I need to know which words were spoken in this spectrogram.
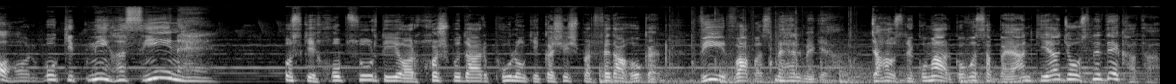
और वो कितनी हसीन है। उसकी खूबसूरती और खुशबूदार फूलों की कशिश पर फिदा होकर वीर वापस महल में गया जहाँ उसने कुमार को वो सब बयान किया जो उसने देखा था।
